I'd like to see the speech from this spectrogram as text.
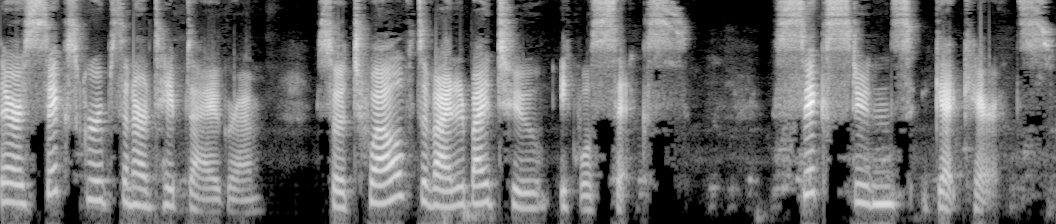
There are six groups in our tape diagram, so 12 divided by 2 equals 6. Six students get carrots.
